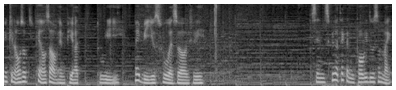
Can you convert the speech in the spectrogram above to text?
You can also you can also have MPR 3. Might be useful as well actually. Since quick attack can probably do some like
